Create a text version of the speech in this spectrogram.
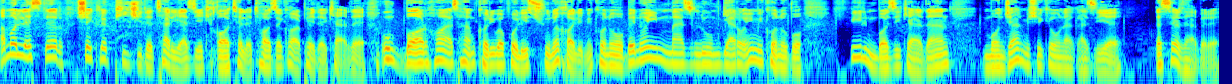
اما لستر شکل پیچیده تری از یک قاتل تازه کار پیدا کرده. اون بارها از همکاری با پلیس شونه خالی می‌کنه و به نوعی مظلوم گرایی می‌کنه و فیلم بازی کردن منجر میشه که اون قضیه لستر در بره.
